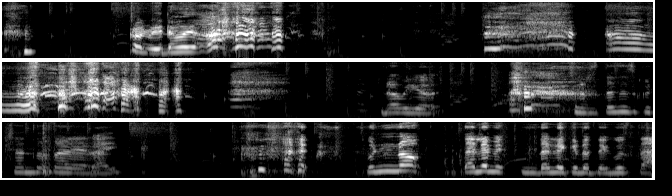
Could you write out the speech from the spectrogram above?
con mi novio. Ah, Novio, si nos estás escuchando, dale like. No, dale, dale que no te gusta.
